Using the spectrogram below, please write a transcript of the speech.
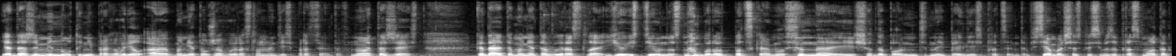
Я даже минуты не проговорил, а монета уже выросла на 10%. Ну это жесть. Когда эта монета выросла, UST у нас наоборот подскамился на еще дополнительные 5-10%. Всем большое спасибо за просмотр,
